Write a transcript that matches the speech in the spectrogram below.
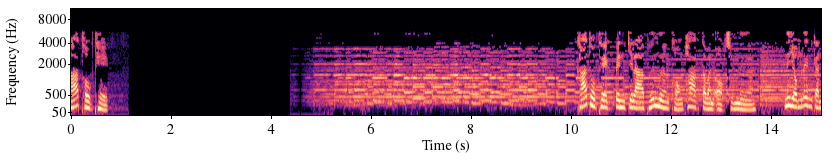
ขาโถกเทกขาโถกเทกเป็นกีฬาพื้นเมืองของภาคตะวันออกเฉียงเหนือ นิยมเล่นกัน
